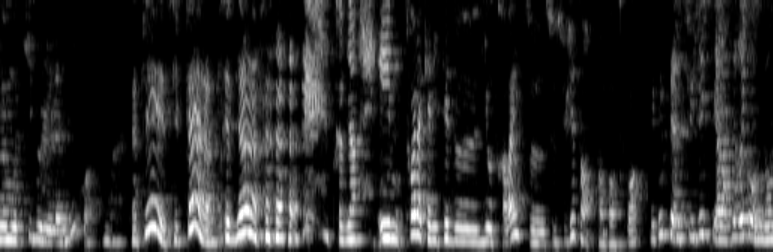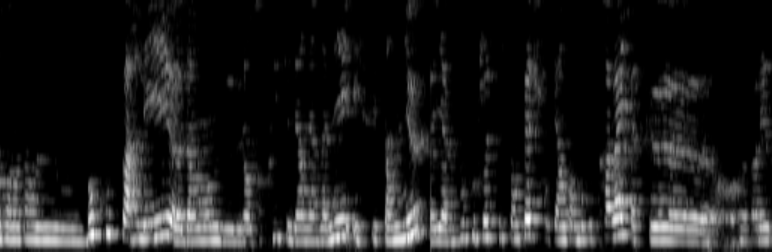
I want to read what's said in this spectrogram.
me motive le lundi, quoi. Ok, super, très bien. très bien. Et toi, la qualité de vie au travail, ce, ce sujet, t'en, t'en penses quoi? Écoute, c'est un sujet qui, alors c'est vrai qu'on dont on entend beaucoup parler euh, dans le monde de, de l'entreprise ces dernières années, et c'est tant mieux. Il y a beaucoup de choses qui sont faites, je trouve qu'il y a encore beaucoup de travail, parce que, on a parlé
